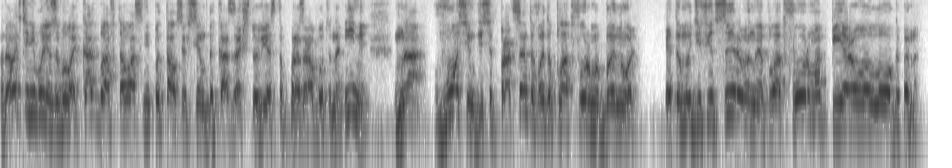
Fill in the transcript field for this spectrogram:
Но давайте не будем забывать, как бы АвтоВАЗ не пытался всем доказать, что Веста разработана ими, на 80% это платформа B0. Это модифицированная платформа первого Логана –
